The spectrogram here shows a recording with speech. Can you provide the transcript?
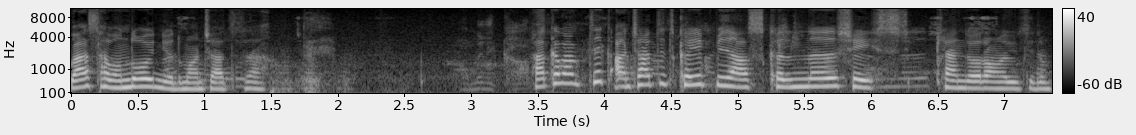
Ben salonda oynuyordum Uncharted'a. Kanka ben tek Uncharted kayıp biraz kadınları şey kendi oranla bitirdim.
